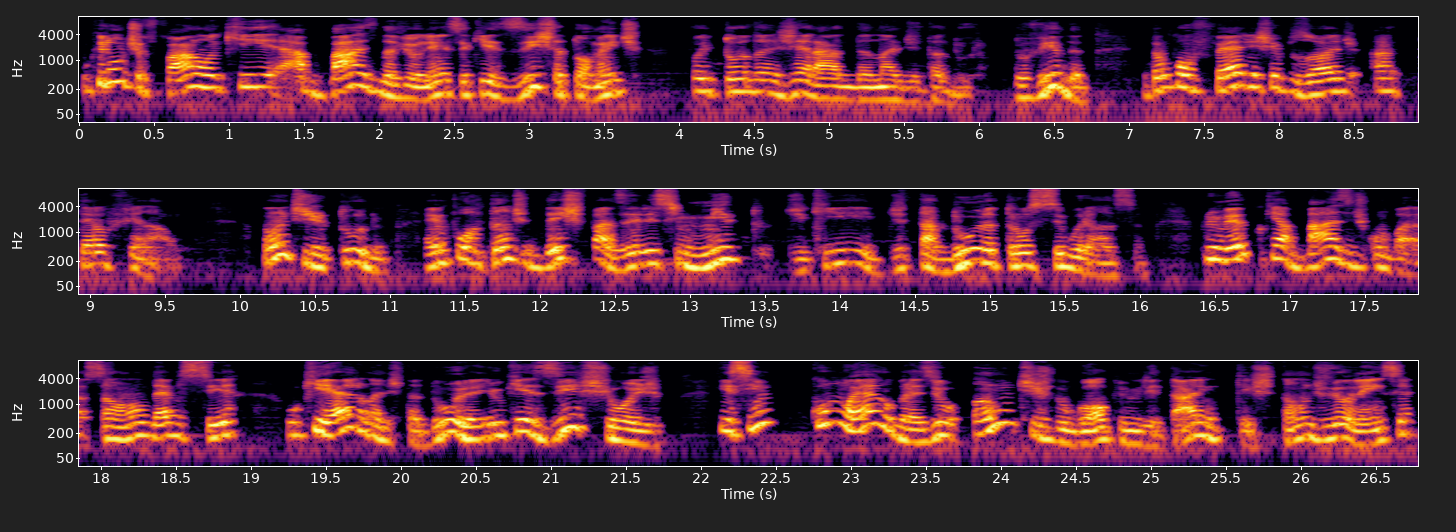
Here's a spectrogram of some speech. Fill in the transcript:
O que não te falam é que a base da violência que existe atualmente foi toda gerada na ditadura. Duvida? Então confere este episódio até o final. Antes de tudo, é importante desfazer esse mito de que ditadura trouxe segurança. Primeiro, porque a base de comparação não deve ser o que era na ditadura e o que existe hoje, e sim como era o Brasil antes do golpe militar em questão de violência,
